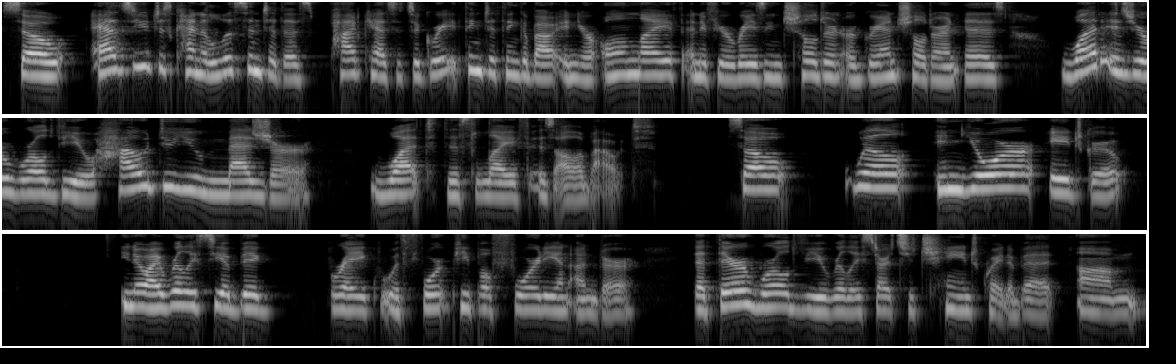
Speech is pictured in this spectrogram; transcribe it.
So, as you just kind of listen to this podcast, it's a great thing to think about in your own life. And if you're raising children or grandchildren, is what is your worldview? How do you measure what this life is all about? So, Will, in your age group, you know, I really see a big break with four, people 40 and under, that their worldview really starts to change quite a bit. Um,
